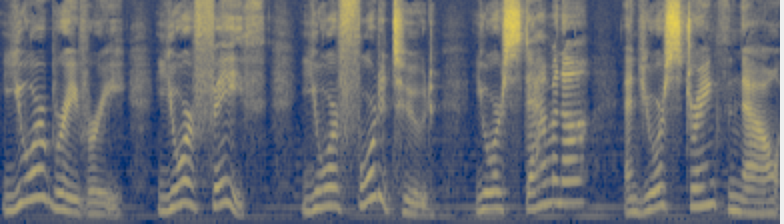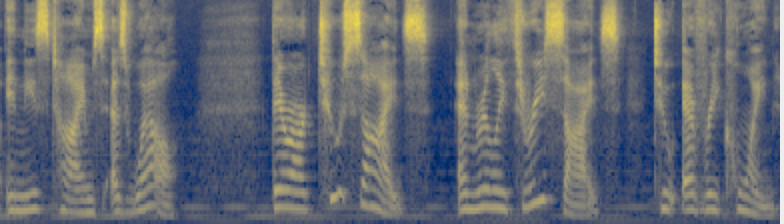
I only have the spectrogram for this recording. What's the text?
your bravery, your faith, your fortitude, your stamina, and your strength now in these times as well. There are two sides, and really three sides, to every coin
